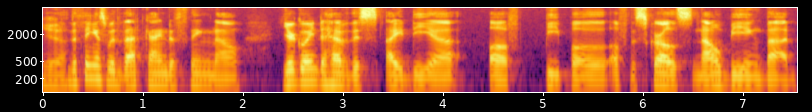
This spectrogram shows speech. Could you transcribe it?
yeah. the thing is with that kind of thing now you're going to have this idea of people of the Skrulls now being bad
